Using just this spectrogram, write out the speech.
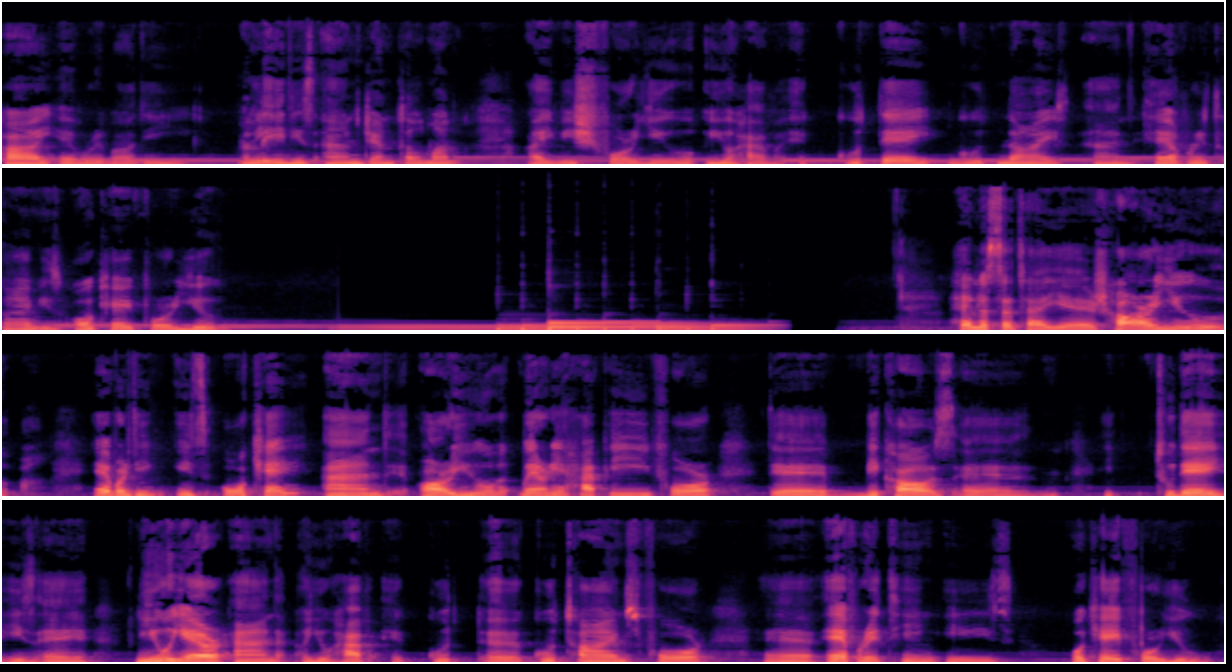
Hi, everybody, ladies and gentlemen. I wish for you you have a good day, good night, and every time is okay for you. Hello, Satayesh. How are you? Everything is okay, and are you very happy for the because uh, today is a new year and you have a good uh, good times for uh, everything is okay for you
